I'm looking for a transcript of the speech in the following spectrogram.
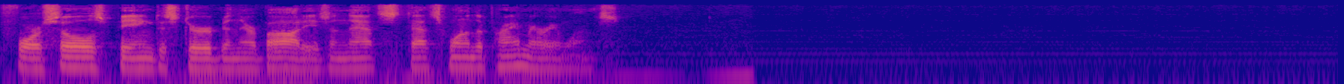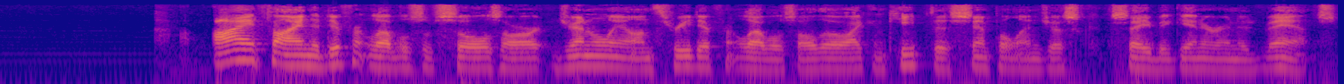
for souls being disturbed in their bodies, and that's, that's one of the primary ones. I find the different levels of souls are generally on three different levels, although I can keep this simple and just say beginner and advanced.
